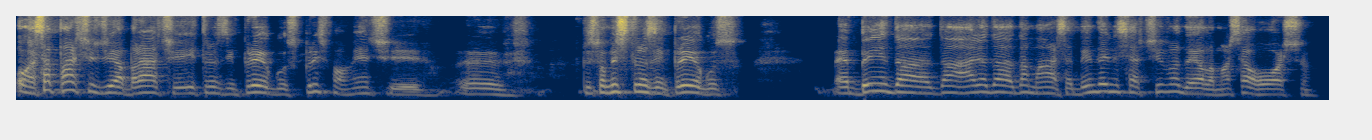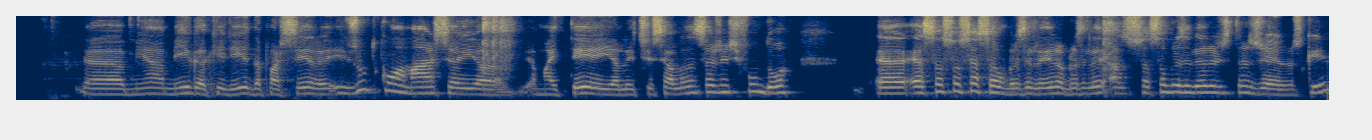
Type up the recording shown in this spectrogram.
Bom, essa parte de Abrat e transempregos, principalmente, é, principalmente transempregos, é bem da, da área da, da Márcia, é bem da iniciativa dela, Márcia Rocha, minha amiga querida, parceira, e junto com a Márcia e a, a e a Letícia Lança, a gente fundou é, essa associação brasileira, brasileira, Associação Brasileira de Transgêneros, que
